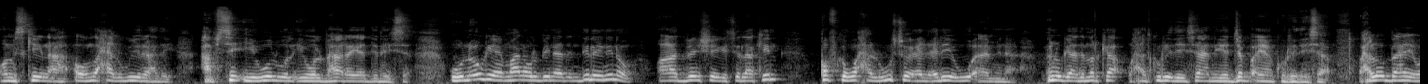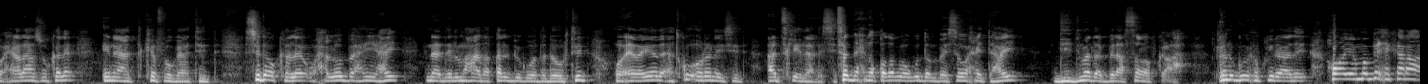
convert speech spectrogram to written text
oo miskiin ah oo waxaa lagu yiraahday cabsi iyo walwal iyo walbahaar ayaa dilaysa. Wuuna ogyahay maalin walba inaadan dilaynino oo aad been sheegaysa laakiin qofka waxa lagu soo celceliya wuu aaminaa cunugaada marka waxaad ku ridaysaa niyajab ayaa ku ridaysaa. Waxaa loo baahan yahay waxyaalahaasoo kale inaad ka fogaatid. Sidoo kale waxaa loo baahan yahay inaad ilmahaada qalbigooda dhowrtid oo erayada aad ku oranaysid aad iska ilaalisid. Saddexda qodob ugu dambeysa waxay tahay diidmada bilaa sababka ah. Cunugu wuxuu ku yidhaahday hooyo ma bixi karaa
